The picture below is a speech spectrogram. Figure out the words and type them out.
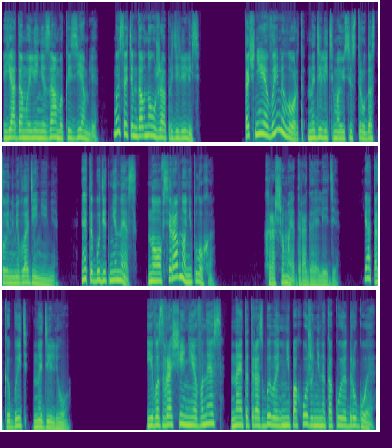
Я дам Элине замок и земли. Мы с этим давно уже определились. Точнее, вы, милорд, наделите мою сестру достойными владениями. Это будет не Несс, но все равно неплохо. Хорошо, моя дорогая леди. Я так и быть наделю. И возвращение в Нес на этот раз было не похоже ни на какое другое.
